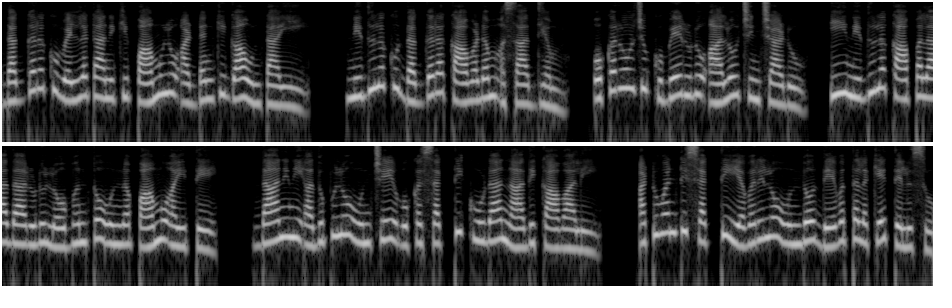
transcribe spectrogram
దగ్గరకు వెళ్ళటానికి పాములు అడ్డంకిగా ఉంటాయి. నిధులకు దగ్గర కావడం అసాధ్యం. ఒకరోజు కుబేరుడు ఆలోచించాడు ఈ నిధుల కాపలాదారుడు లోభంతో ఉన్న పాము అయితే దానిని అదుపులో ఉంచే ఒక శక్తి కూడా నాది కావాలి. అటువంటి శక్తి ఎవరిలో ఉందో దేవతలకే తెలుసు.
